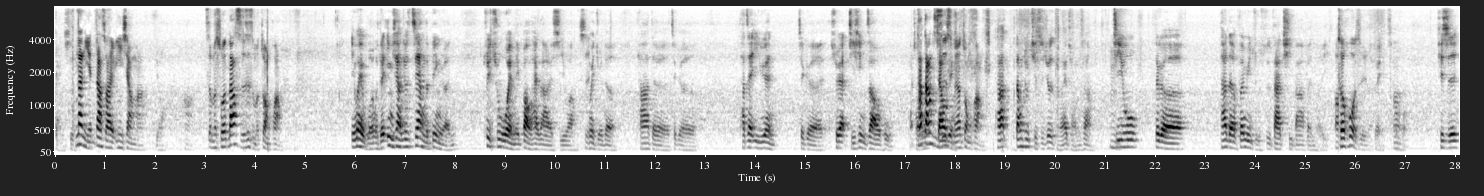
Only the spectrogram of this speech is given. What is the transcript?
感谢。那你那时候还有印象吗？有，啊、怎么说？当时是什么状况？因为我我的印象就是这样的病人，最初我也没抱太大的希望，是会觉得他的这个他在医院这个虽然急性照护，他当时是什么样状况？他当初其实就是躺在床上，嗯几乎这个他的分泌组数大概七八分而已。车祸是对，车祸。其实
